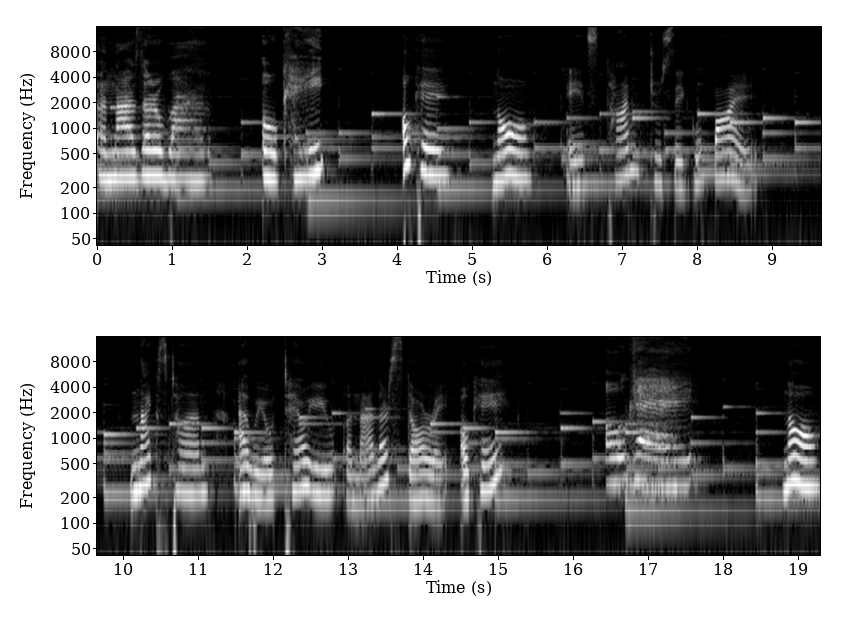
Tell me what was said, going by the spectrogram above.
another one. Okay. Okay, now it's time to say goodbye. Next time, I will tell you another story, okay? Okay. Now,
